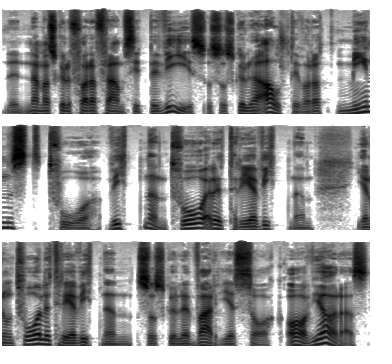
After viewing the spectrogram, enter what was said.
när man skulle föra fram sitt bevis och så skulle det alltid vara minst två vittnen, två eller tre vittnen. Genom två eller tre vittnen så skulle varje sak avgöras.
